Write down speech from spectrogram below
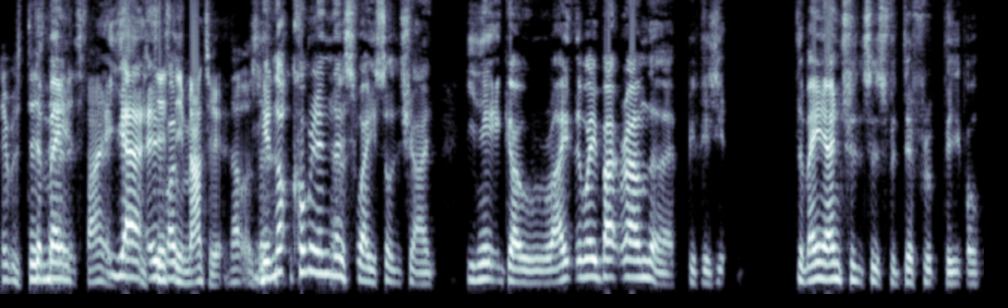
It was Disney. main- it's fine. yeah, it was it Disney was- magic. That was You're it. not coming in Yeah. this way, sunshine. You need to go right the way back round there because you, the main entrance is for different people.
